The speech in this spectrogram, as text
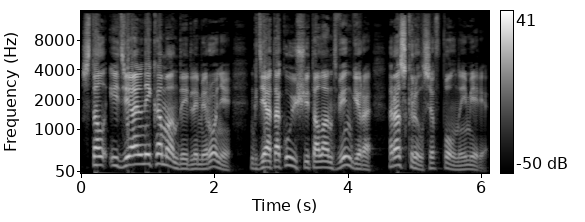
стал идеальной командой для Мирони, где атакующий талант Вингера раскрылся в полной мере.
